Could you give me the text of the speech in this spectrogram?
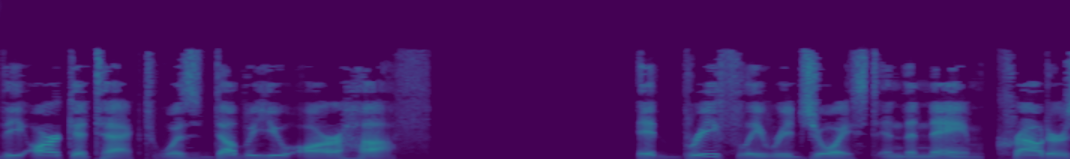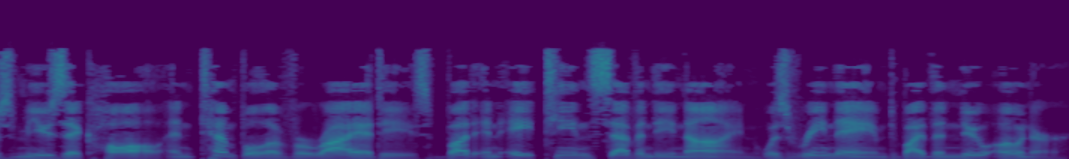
The architect was W. R. Huff. It briefly rejoiced in the name Crowder's Music Hall and Temple of Varieties but in 1879 was renamed by the new owner,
